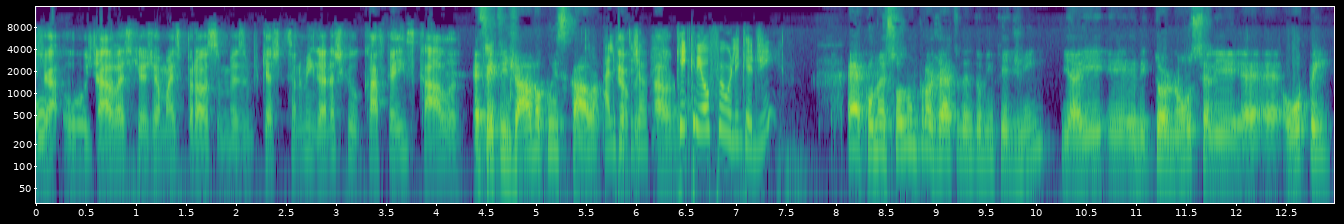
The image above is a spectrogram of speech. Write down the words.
O, ja, o, Java acho que é já mais próximo mesmo, porque acho que, se eu não me engano, acho que o Kafka é em escala. É feito em Java com escala. Ah, Java. Quem criou foi o LinkedIn? É, começou num projeto dentro do LinkedIn, e aí ele tornou-se ali é, é, open,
